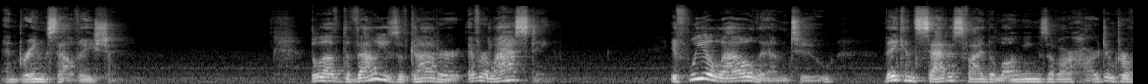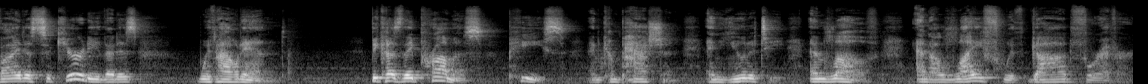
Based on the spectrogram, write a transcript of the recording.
and bring salvation. Beloved, the values of God are everlasting. If we allow them to, they can satisfy the longings of our heart and provide a security that is without end, because they promise peace and compassion and unity and love and a life with God forever.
